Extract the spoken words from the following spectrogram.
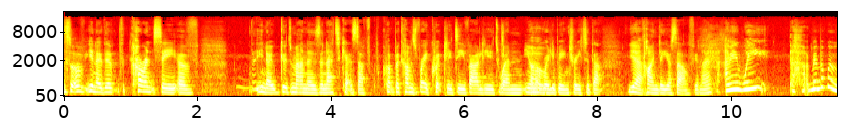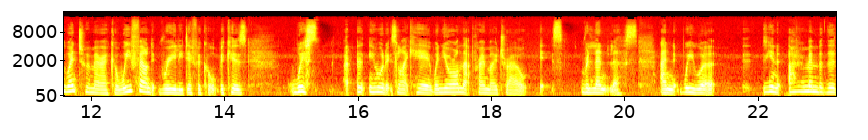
sort of you know the, the currency of you know good manners and etiquette and stuff becomes very quickly devalued when you're Oh. not really being treated that Yeah. kindly yourself. You know. I mean, we. I remember when we went to America, we found it really difficult because we're. uh, You know what it's like here when you're on that promo trail. It's relentless, and we were. You know, I remember the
